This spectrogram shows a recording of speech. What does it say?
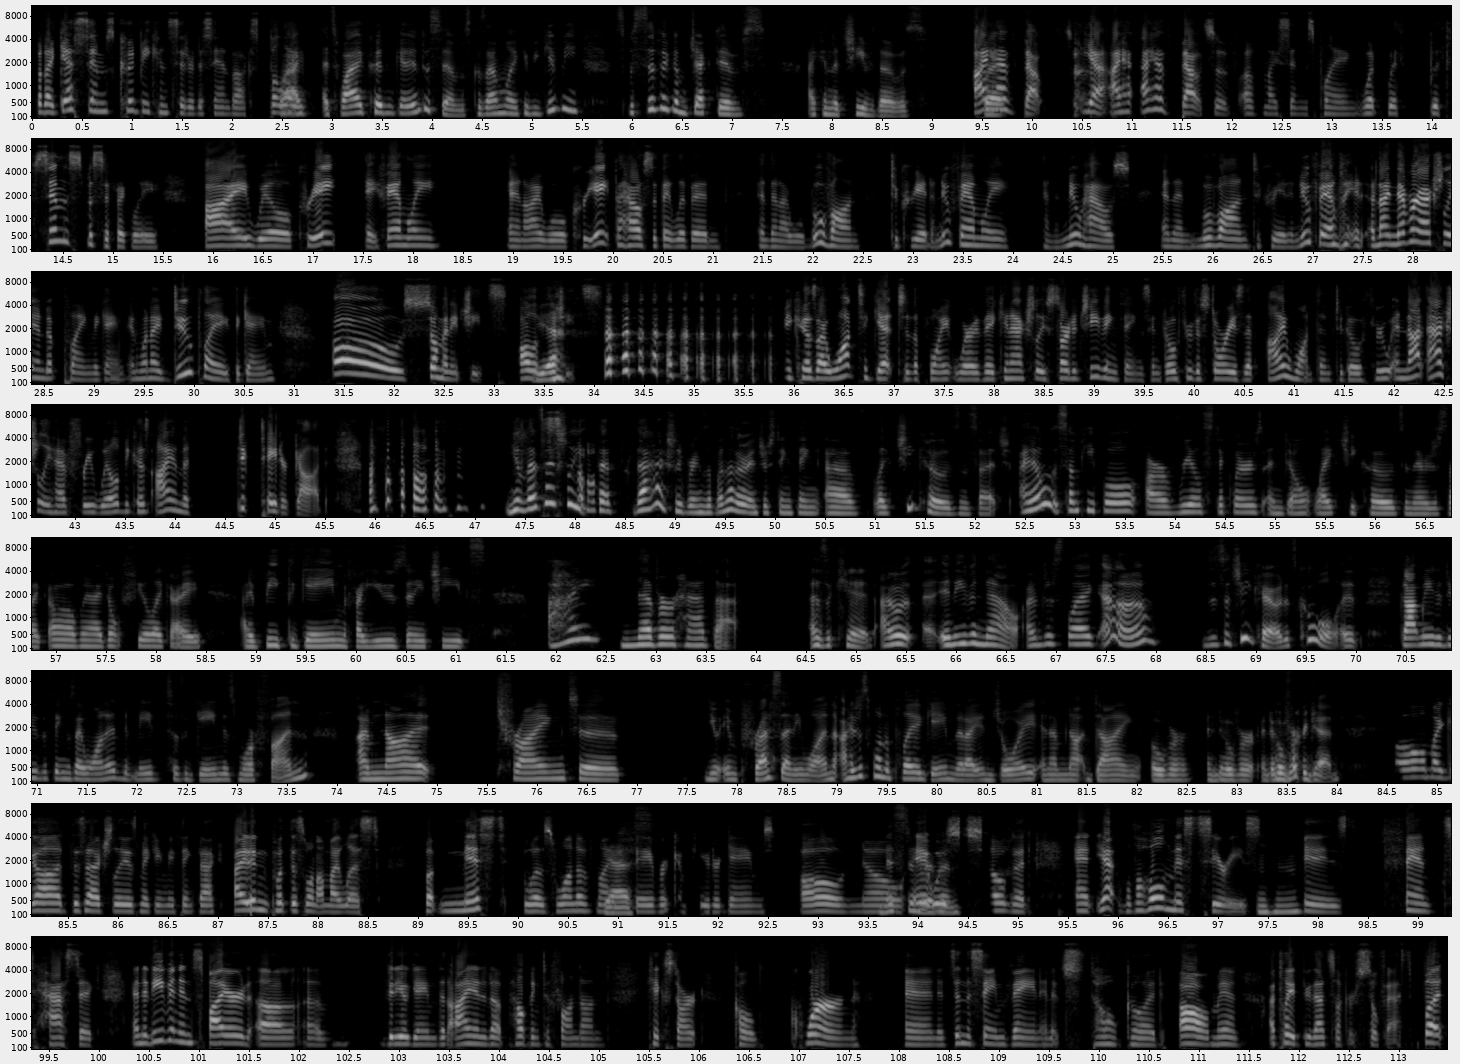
but I guess Sims could be considered a sandbox. But That's why like, I, that's why I couldn't get into Sims because I'm like, if you give me specific objectives, I can achieve those. I but- have bouts. Yeah, I ha- I have bouts of of my Sims playing. What with with Sims specifically, I will create a family, and I will create the house that they live in, and then I will move on to create a new family and a new house, and then move on to create a new family. And, I never actually end up playing the game. And when I do play the game, oh, so many cheats, all of Yeah. the cheats. because I want to get to the point where they can actually start achieving things and go through the stories that I want them to go through and not actually have free will because I am a dictator god. um, you know, that's actually so- that that actually brings up another interesting thing of like cheat codes and such. I know that some people are real sticklers and don't like cheat codes and they're just like, "Oh man, I don't feel like I I beat the game if I used any cheats." I never had that as a kid. I was and even now, I'm just like, I don't know. It's a cheat code. It's cool. It got me to do the things I wanted. It made so the game is more fun. I'm not trying to you impress anyone. I just want to play a game that I enjoy and I'm not dying over and over and over again. Oh my god, this actually is making me think back. I didn't put this one on my list, but Myst was one of my Yes. favorite computer games. Oh no, it Riven. was so good. And yeah, well, the whole Myst series Mm-hmm. is fantastic, and it even inspired uh, a video game that I ended up helping to fund on Kickstart called Quern, and it's in the same vein, and it's so good. Oh man, I played through that sucker so fast. But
